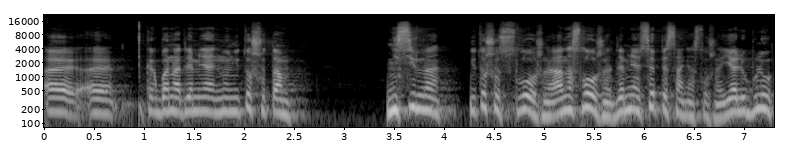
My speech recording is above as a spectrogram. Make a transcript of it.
э, как бы она для меня, ну не то, что там не сильно не то, что сложная, она сложная. Для меня все Писание сложное. Я люблю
